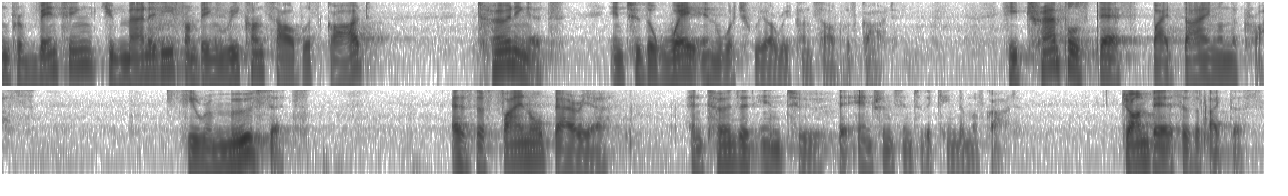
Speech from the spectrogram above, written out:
in preventing humanity from being reconciled with God, turning it into the way in which we are reconciled with God. He tramples death by dying on the cross. He removes it as the final barrier and turns it into the entrance into the kingdom of God. John Behr says it like this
